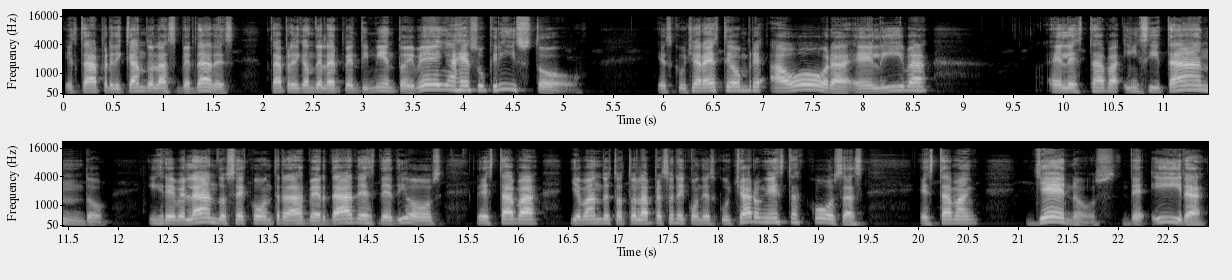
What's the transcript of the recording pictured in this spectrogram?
estaba predicando las verdades, estaba predicando el arrepentimiento y ven a Jesucristo. Escuchar a este hombre ahora, él iba, él estaba incitando y rebelándose contra las verdades de Dios, estaba llevando esto a todas las personas y cuando escucharon estas cosas estaban llenos de ira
